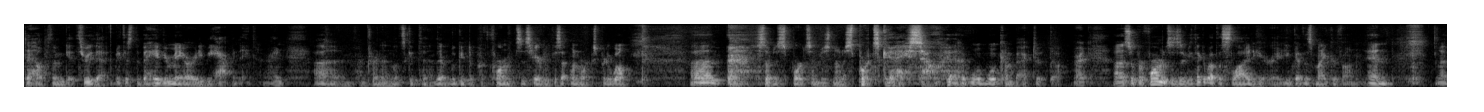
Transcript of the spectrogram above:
to help them get through that because the behavior may already be happening. Right? Um, I'm trying to, let's get to, we'll get to performances here because that one works pretty well. Um, so does sports. I'm just not a sports guy, so we'll, we'll come back to it though. Right. Uh, so performances. If you think about the slide here, right, you've got this microphone, and uh,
